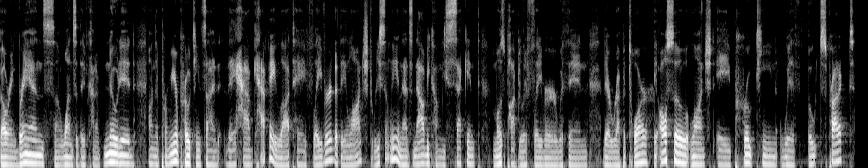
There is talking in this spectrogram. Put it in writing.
Bellring brands, uh, ones that they've kind of noted. On the Premier Protein side, they have cafe latte flavor that they launched recently, and that's now become the second most popular flavor within their repertoire. They also launched a protein with oats product,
